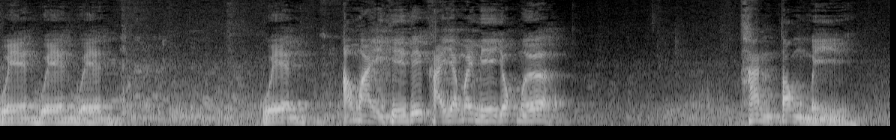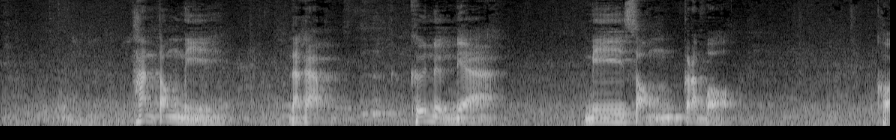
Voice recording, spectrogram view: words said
เวนเวนเวนเวน เอาใหม่อีกทีที่ใครยังไม่มียกมือ ท่านต้องมี ท่านต้องมีนะครับ คือหนึ่งเนี่ยมีสองกระบอก ขอ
